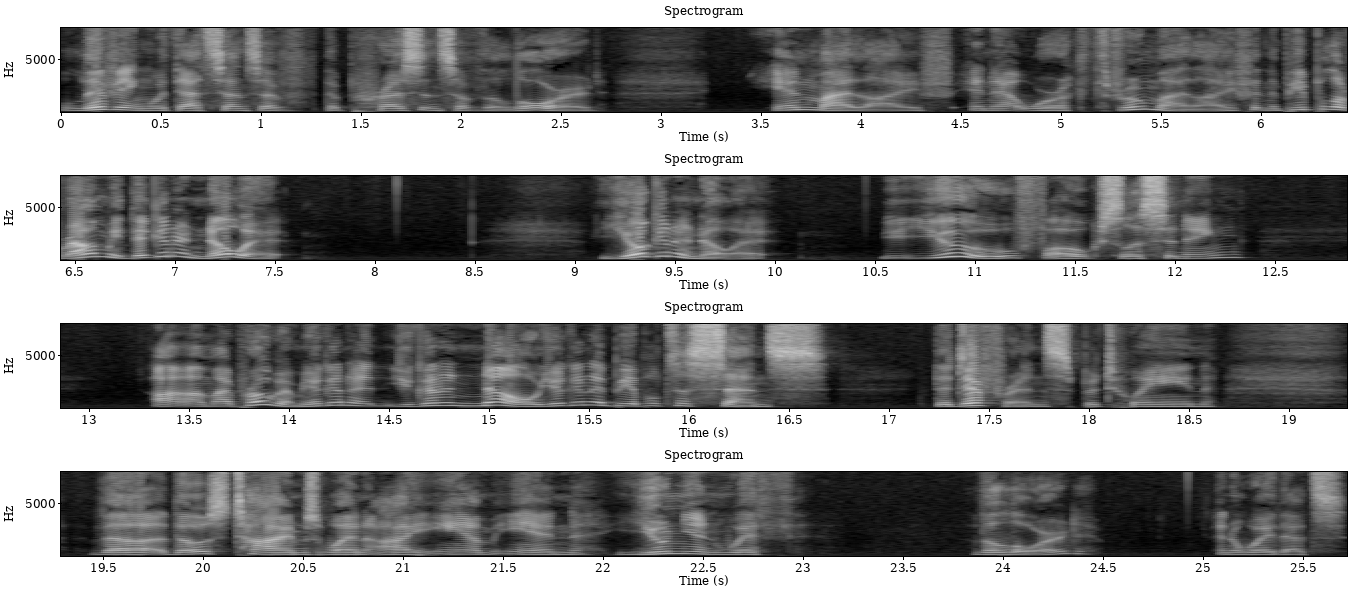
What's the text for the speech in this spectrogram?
living with that sense of the presence of the Lord in my life and at work through my life. And the people around me, they're going to know it. You're going to know it. You folks listening Uh, on my program, you're to you're to know, you're to be able to sense the difference between the those times when I am in union with the Lord in a way that's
